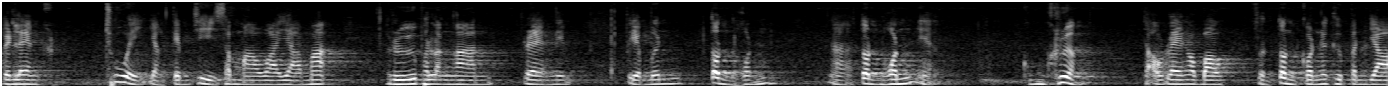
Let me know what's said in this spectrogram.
เป็นแรงช่วยอย่างเต็มที่สมาวายามะ หรือพลังงานแรงนี่เปรียบเหมือนต้นหนต้นหนเนี่ยคุมเครื่องจะเอาแรงเอาเบา ส่วนต้นกลนั่นคือปัญญา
